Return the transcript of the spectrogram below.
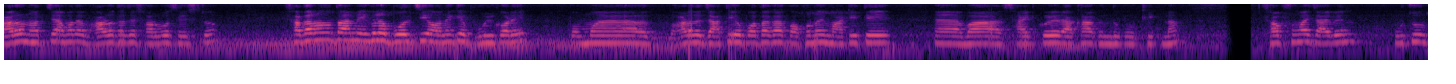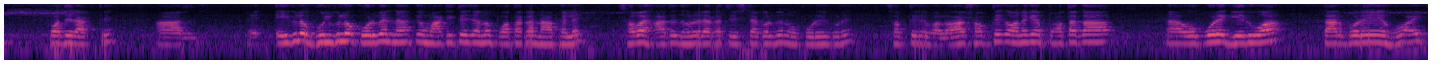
কারণ হচ্ছে আমাদের ভারত আছে সর্বশ্রেষ্ঠ। সাধারণত আমি এগুলো বলছি, অনেকে ভুল করে। ভারতের জাতীয় পতাকা কখনোই মাটিতে বা সাইড করে রাখা কিন্তু ঠিক না। সব সময় চাইবেন উঁচু পদে রাখতে। আর এইগুলো ভুলগুলো করবেন না, কেউ মাটিতে যেন পতাকা না ফেলে। সবাই হাতে ধরে রাখার চেষ্টা করবেন ওপরে করে সব থেকে ভালো। আর সব থেকে অনেকে পতাকা ওপরে গেরুয়া, তারপরে হোয়াইট,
